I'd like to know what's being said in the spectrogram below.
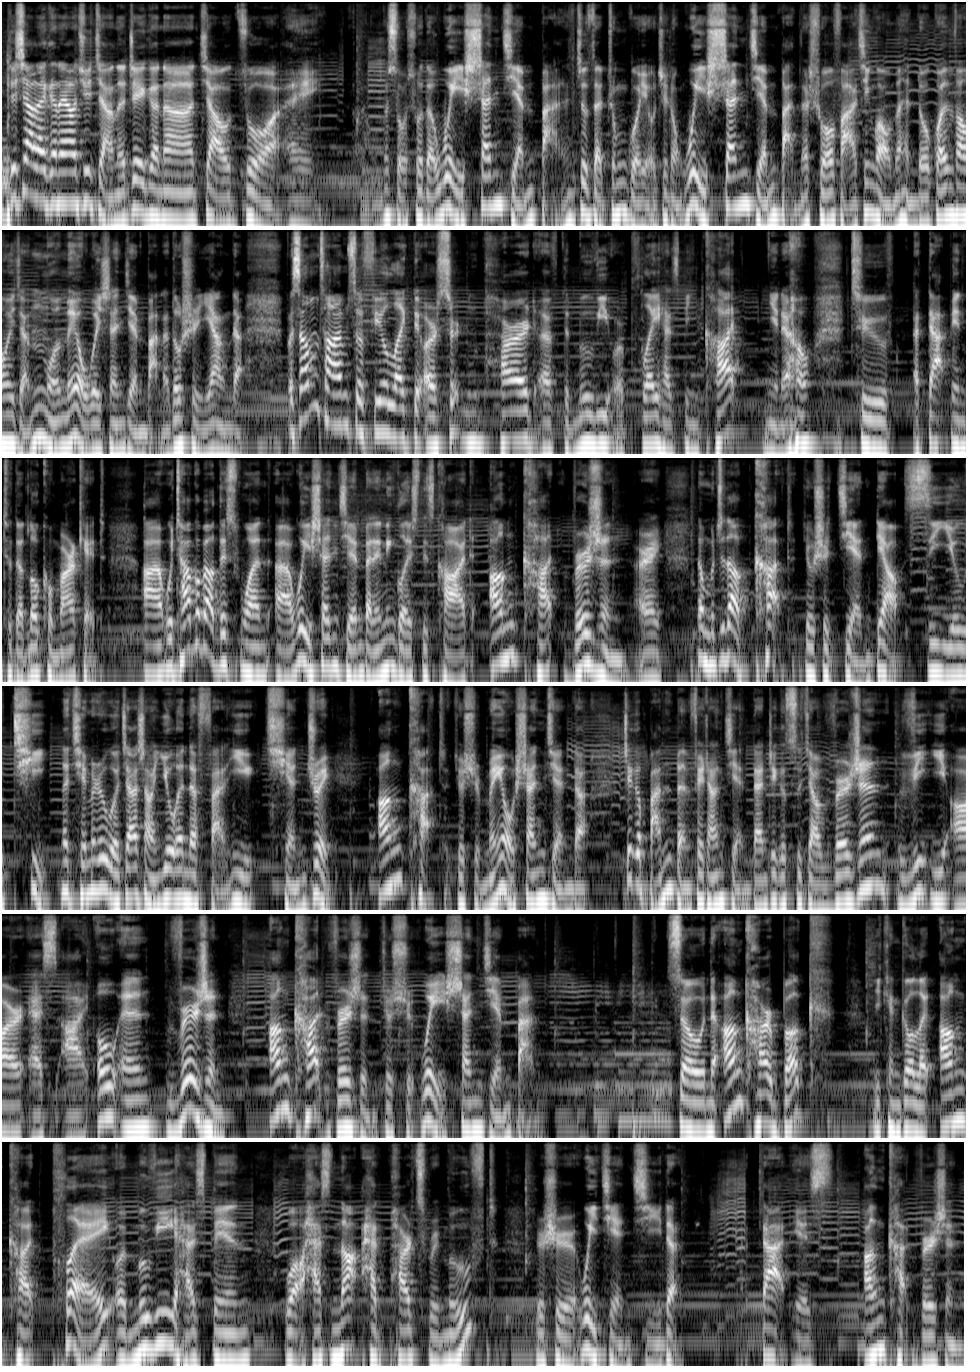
接下来跟大家去讲的这个呢，叫做哎。我们所说的未删减版，就在中国有这种未删减版的说法。尽管我们很多官方会讲，嗯，我们没有未删减版的，都是一样的。But sometimes I feel like there are certain part of the movie or play has been cut, you know, to adapt into the local market. Uh, we talk about this one, uh, 未删减版 in English is called uncut version. Alright，那我们知道 cut 就是剪掉，c u t，那前面如果加上 u n 的反义前缀。 uncut 就是没有删减的，这个版本非常简单，这个词叫 version，v e r s i o n，version，uncut version 就是未删减版。So in the uncut book, you can go like uncut play or movie has been well has not had parts removed，就是未剪辑的。That is uncut version.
